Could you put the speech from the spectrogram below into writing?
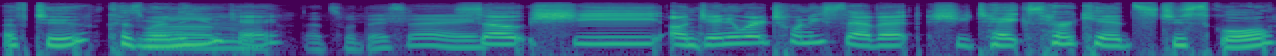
of two because we're in the UK. That's what they say. So she, on January 27th, she takes her kids to school.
